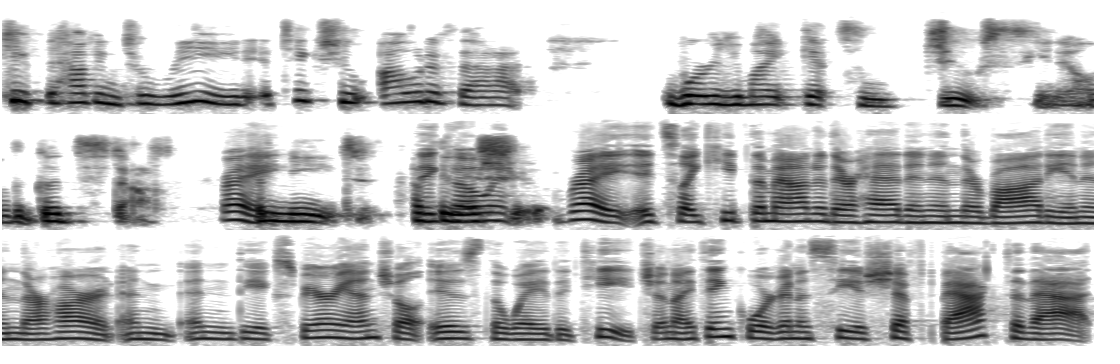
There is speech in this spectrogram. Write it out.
keep having to read it takes you out of that where you might get some juice you know the good stuff right the meat of they the go issue. In, right it's like keep them out of their head and in their body and in their heart and and the experiential is the way to teach and i think we're going to see a shift back to that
